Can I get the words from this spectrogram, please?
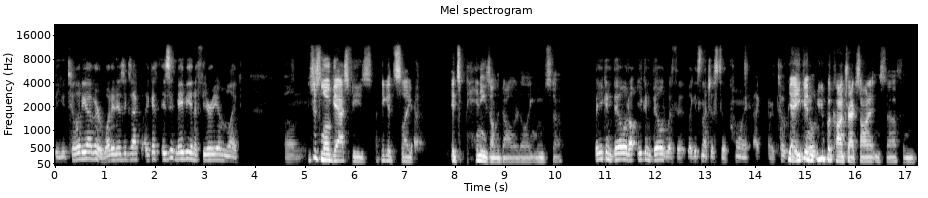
the utility of it or what it is exactly. I guess is it maybe an Ethereum like? Um, it's just low gas fees. I think it's like yeah. it's pennies on the dollar to like move stuff. But you can build you can build with it. Like it's not just a coin or token. Yeah you, can you can put contracts on it and stuff and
